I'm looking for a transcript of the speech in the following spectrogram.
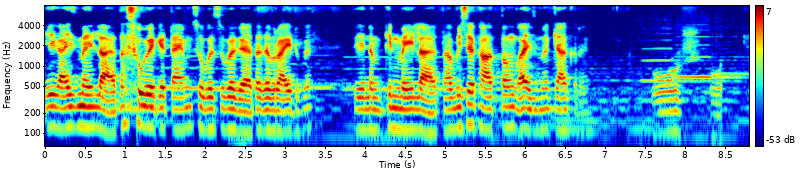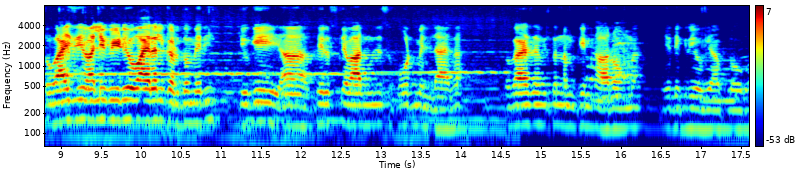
ये गाइस मैं ही लाया था सुबह के टाइम सुबह सुबह गया था जब राइड पे। तो ये नमकीन मैं ही लाया था। अभी से खाता हूँ गाइस मैं क्या करें? और, तो गाइस ये वाली वीडियो वायरल कर दो मेरी क्योंकि आ, फिर उसके बाद मुझे सपोर्ट मिल जाएगा। तो गाइस अभी तो नमकीन खा रहा हूँ मैं। ये दिख रही होगी आप लोगों को।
